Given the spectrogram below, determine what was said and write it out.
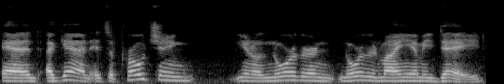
and again, it's approaching, you know, northern, northern Miami-Dade,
